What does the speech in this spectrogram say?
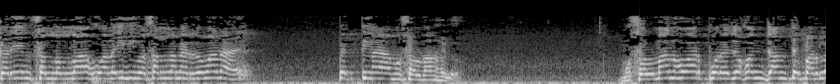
করিম সাল্লাহ আলহি ওয়াসাল্লামের জমানায় ব্যক্তি মুসলমান হইল। মুসলমান হওয়ার পরে যখন জানতে পারল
